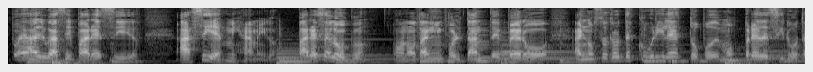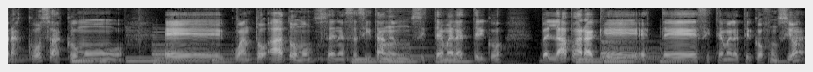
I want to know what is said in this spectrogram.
Pues algo así parecido. Así es, mis amigos. Parece loco o no tan importante, pero al nosotros descubrir esto podemos predecir otras cosas como eh, cuántos átomos se necesitan en un sistema eléctrico, ¿verdad? Para que este sistema eléctrico funcione.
